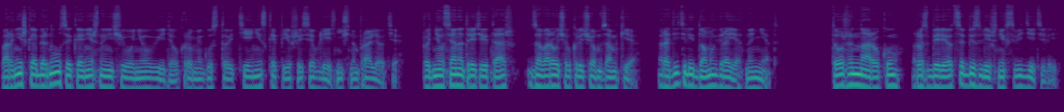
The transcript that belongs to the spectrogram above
Парнишка обернулся и, конечно, ничего не увидел, кроме густой тени, скопившейся в лестничном пролете. Поднялся на третий этаж, заворочил ключом в замке. Родителей дома, вероятно, нет тоже на руку, разберется без лишних свидетелей.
